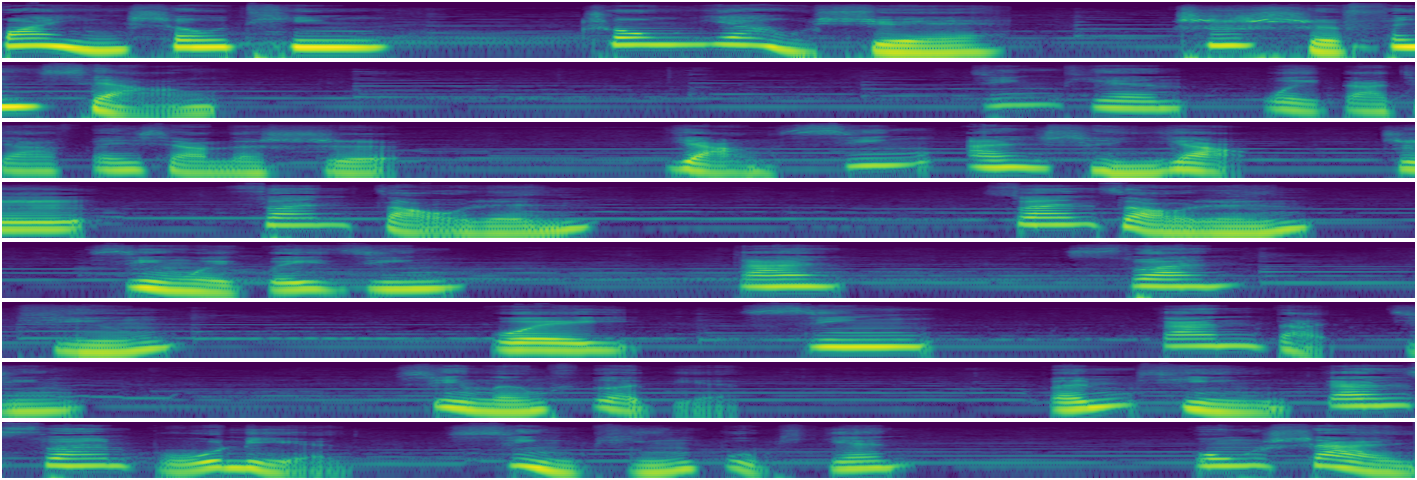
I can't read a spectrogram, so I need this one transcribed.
欢迎收听中药学知识分享。今天为大家分享的是养心安神药之酸枣仁。酸枣仁性味归经：甘、酸、平，归心、肝胆经。性能特点：本品甘酸补敛，性平不偏，功善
